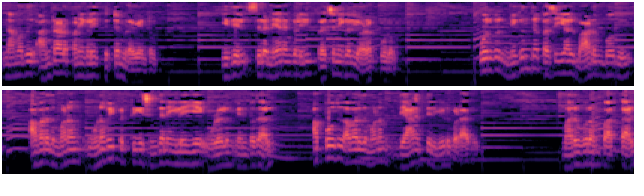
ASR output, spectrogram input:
நமது அன்றாட பணிகளை திட்டமிட வேண்டும். இதில் சில நேரங்களில் பிரச்சனைகள் எழக்கூடும். ஒருவர் மிகுந்த பசியால் வாடும்போது அவரது மனம் உணவை பற்றிய சிந்தனையிலேயே உழலும் என்பதால் அப்போது அவரது மனம் தியானத்தில் ஈடுபடாது. மறுபுறம் பார்த்தால்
